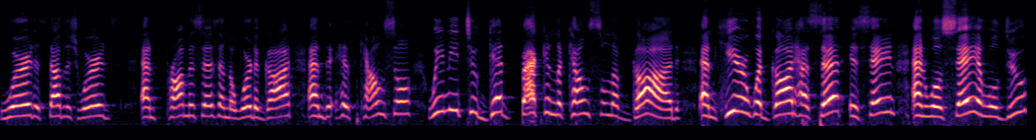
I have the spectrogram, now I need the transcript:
word, established words and promises and the word of God and his counsel. We need to get back in the counsel of God and hear what God has said, is saying, and will say and will do,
